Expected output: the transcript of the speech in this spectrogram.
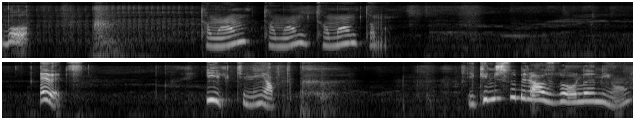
Bu tamam tamam tamam tamam. Evet. İlkini yaptık. İkincisi biraz zorlanıyor.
